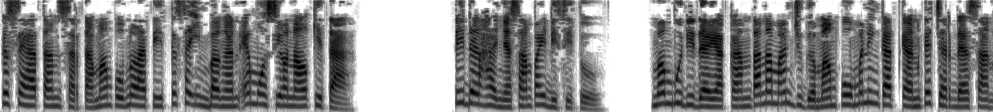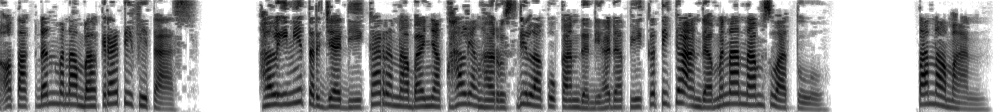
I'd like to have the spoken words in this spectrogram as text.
kesehatan serta mampu melatih keseimbangan emosional kita. Tidak hanya sampai di situ. Membudidayakan tanaman juga mampu meningkatkan kecerdasan otak dan menambah kreativitas. Hal ini terjadi karena banyak hal yang harus dilakukan dan dihadapi ketika Anda menanam suatu tanaman.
